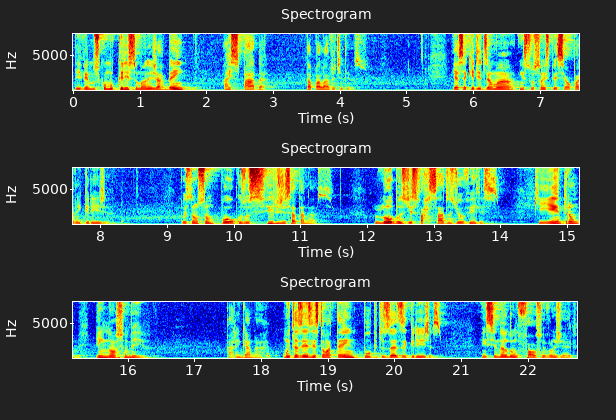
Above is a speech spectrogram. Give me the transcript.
devemos, como Cristo, manejar bem a espada da palavra de Deus. E essa, queridos, é uma instrução especial para a igreja, pois não são poucos os filhos de Satanás, lobos disfarçados de ovelhas, que entram em nosso meio para enganar. Muitas vezes estão até em púlpitos das igrejas, ensinando um falso evangelho.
